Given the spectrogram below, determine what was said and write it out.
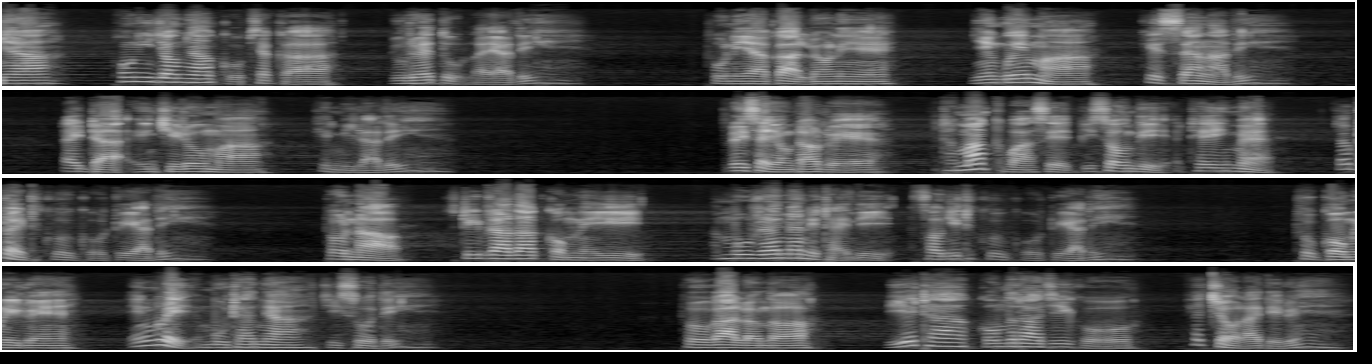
များဘုံကြီးကျောင်းများကိုဖြတ်ကာလူထဲသို့လာရသည်ထိုနေရာကလွန်လျင်ညင်ကွင်းမှာခစ်ဆန်းလာသည်တိုက်တာအင်ချီတို့မှာခစ်မိလာသည်တိရစ္ဆာန်ရုံတောင်းတွင်ပထမကဘာစစ်ပြီးဆုံးသည့်အထိတ်မှတ်တောက်တိုက်တစ်ခုကိုတွေ့ရသည်ထို့နောက်စတီဗလာဒါကုမ္ပဏီ၏အမှုရမ်းများနေထိုင်သည့်အဆောင်ကြီးတစ်ခုကိုတွေ့ရသည်ထိုကုမ္ပဏီတွင်အင်္ဂလိပ်အမှုထမ်းများကြီးစိုးသည်ထိုကလွန်သောရည်ထားကုံတရာကြီးကိုဖျက်ကျော်လိုက်သည်တွင်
